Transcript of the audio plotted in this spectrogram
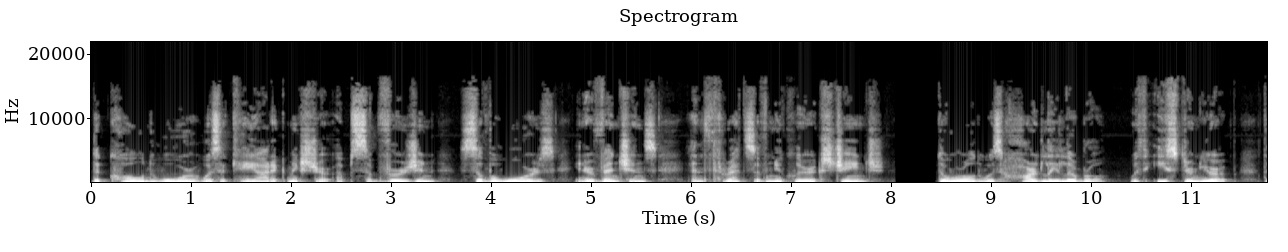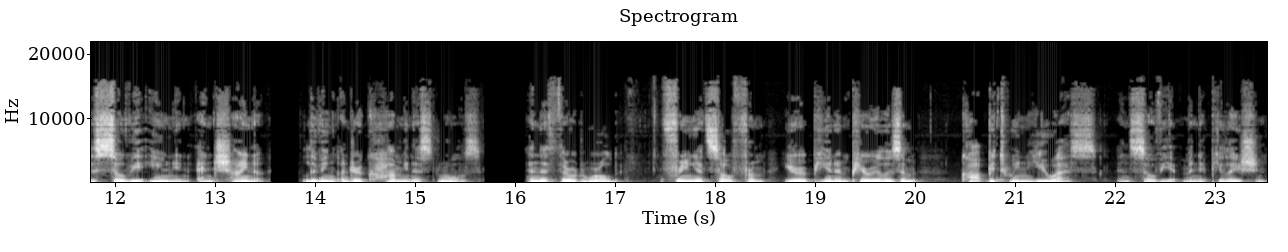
The Cold War was a chaotic mixture of subversion, civil wars, interventions, and threats of nuclear exchange the world was hardly liberal, with Eastern Europe, the Soviet Union, and China living under communist rules, and the Third World, freeing itself from European imperialism, caught between US and Soviet manipulation.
